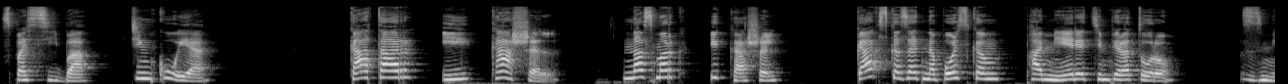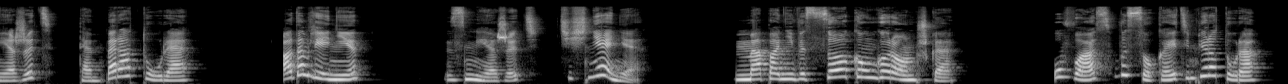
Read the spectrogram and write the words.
спасибо, dziękuję. Katar и кашель. Насморк и кашель. Как сказать на польском «померить температуру»? Zmierzyć temperaturę. A давление? Zmierzyć ciśnienie. Ma pani wysoką gorączkę. U was wysoka temperatura.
